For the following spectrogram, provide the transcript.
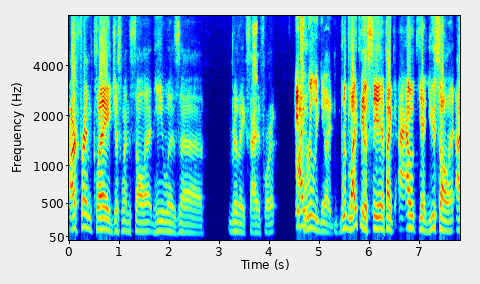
our friend Clay just went and saw it, and he was uh really excited for it. It's I- really good. Would like to go see it if I, I I would. Yeah, you saw it. I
